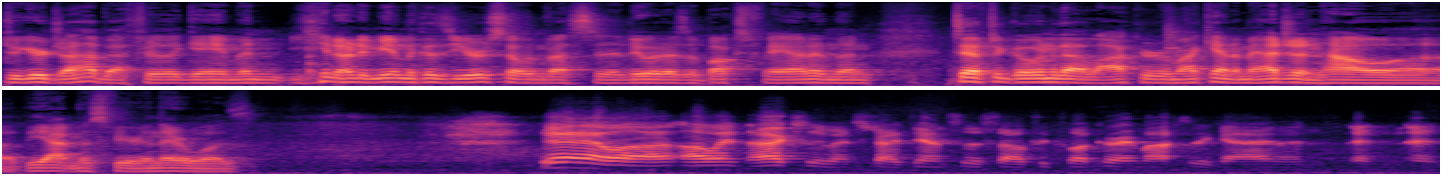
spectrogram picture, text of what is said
do your job after the game, and you know what I mean because you're so invested into it as a Bucks fan, and then to have to go into that locker room, I can't imagine how uh, the atmosphere in there was. Yeah, well, I went. I actually went straight down to the Celtics locker room after the game and, and, and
